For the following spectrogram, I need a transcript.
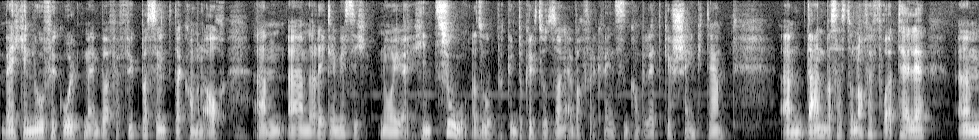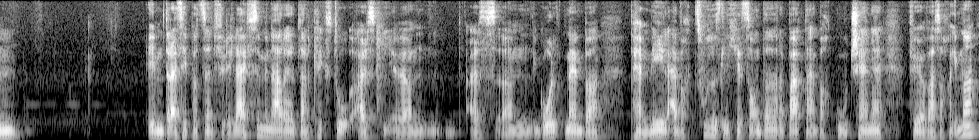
welche nur für Gold-Member verfügbar sind. Da kommen auch ähm, ähm, regelmäßig neue hinzu. Also du kriegst sozusagen einfach Frequenzen komplett geschenkt. Ja. Ähm, dann, was hast du noch für Vorteile? Ähm, eben 30% für die Live-Seminare, dann kriegst du als, ähm, als ähm, Gold-Member per Mail einfach zusätzliche Sonderrabatte, einfach Gutscheine für was auch immer.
